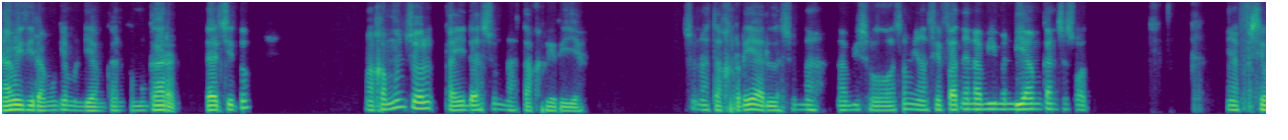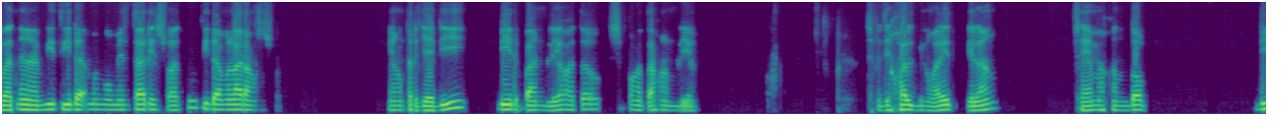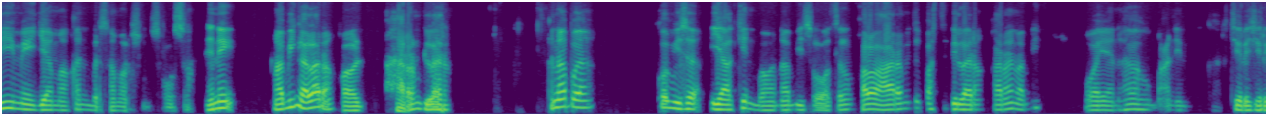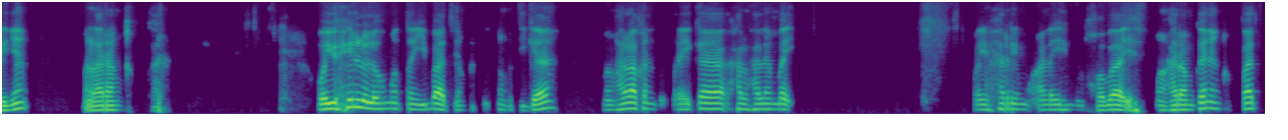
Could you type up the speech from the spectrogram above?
Nabi tidak mungkin mendiamkan kemungkaran. Dari situ maka muncul kaidah sunnah takririyah. Sunnah takririyah adalah sunnah Nabi SAW yang sifatnya Nabi mendiamkan sesuatu. Yang sifatnya Nabi tidak mengomentari sesuatu, tidak melarang sesuatu. Yang terjadi di depan beliau atau sepengetahuan beliau. Seperti Khalid bin Walid bilang, saya makan dop di meja makan bersama Rasulullah SAW. Ini Nabi nggak larang, kalau haram dilarang. Kenapa? Kok bisa yakin bahwa Nabi SAW kalau haram itu pasti dilarang karena Nabi wayanhahum anil Ciri-cirinya melarang kemungkaran. Wa yuhillu lahum at Yang ketiga, menghalalkan untuk mereka hal-hal yang baik. Wa yuharrimu alaihimul khaba'ith. Mengharamkan yang keempat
